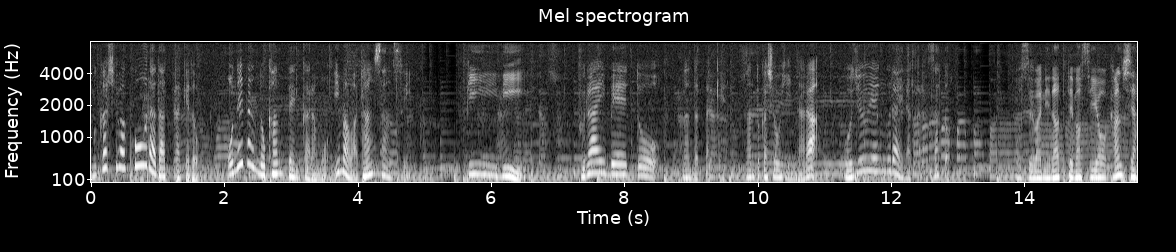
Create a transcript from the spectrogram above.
昔はコーラだったけどお値段の観点からも今は炭酸水。PB プライベートなんだったっけ？なんとか商品なら50円ぐらいだからさと。お世話になってますよ。感謝。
